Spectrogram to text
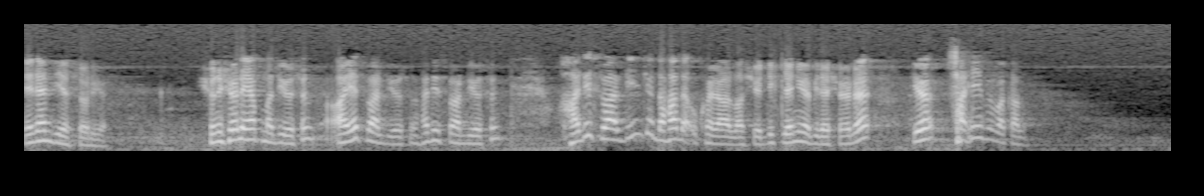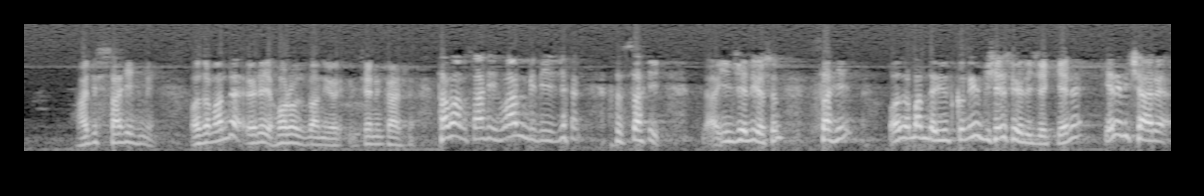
Neden diye soruyor. Şunu şöyle yapma diyorsun. Ayet var diyorsun. Hadis var diyorsun. Hadis var deyince daha da ukalalaşıyor. Dikleniyor bir de şöyle. Diyor sahih mi bakalım? Hadis sahih mi? O zaman da öyle horozlanıyor senin karşına. Tamam sahih var mı bir diyeceksin. sahih. İnceliyorsun. Sahih. O zaman da yutkunuyor bir şey söyleyecek gene. Gene bir çare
